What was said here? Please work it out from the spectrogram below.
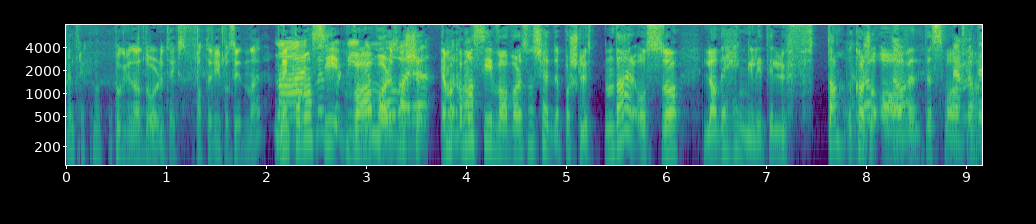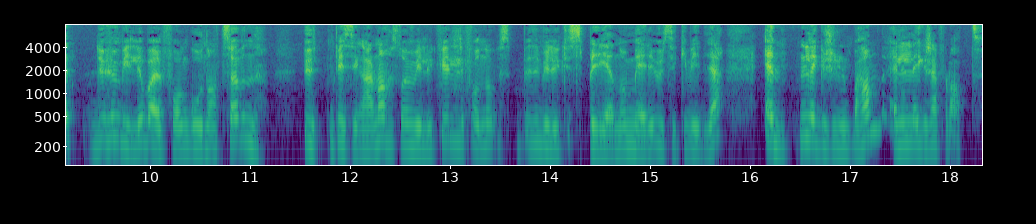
Jeg trekker meg på det. På grunn av dårlig tekstforfatteri på siden der? Men kan man si men hva var det som være- skjedde ja, men kan man si hva var det som skjedde på slutten der, og så la det henge litt i lufta? Og Kanskje Da- da- avvente Nei, svar fra Hun vil jo bare få en god natts søvn uten pissing her nå. Så hun vil jo ikke, få noe, hun vil jo ikke spre noe mer usikker videre. Enten legge skylden på han, eller legge seg flat.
